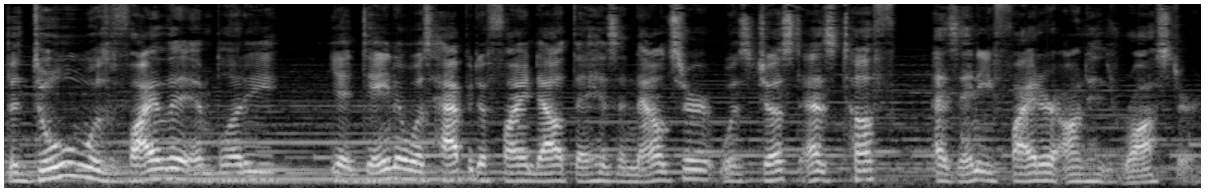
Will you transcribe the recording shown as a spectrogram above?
The duel was violent and bloody, yet Dana was happy to find out that his announcer was just as tough as any fighter on his roster.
